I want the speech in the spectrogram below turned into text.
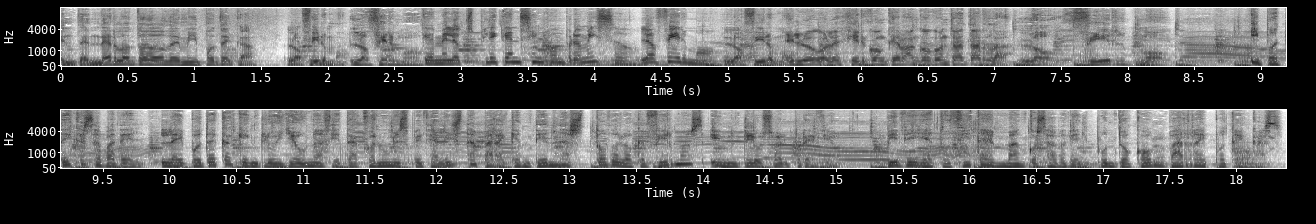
Entenderlo todo de mi hipoteca. Lo firmo. Lo firmo. Que me lo expliquen sin compromiso. Lo firmo. Lo firmo. Y luego elegir con qué banco contratarla. Lo firmo. Hipoteca Sabadell. La hipoteca que incluye una cita con un especialista para que entiendas todo lo que firmas, incluso el precio. Pide ya tu cita en bancosabadell.com barra hipotecas.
